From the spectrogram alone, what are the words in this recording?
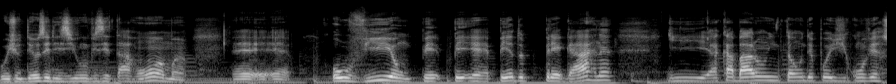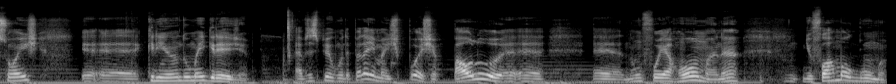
os judeus eles iam visitar Roma, é, é, é ouviam é, Pedro pregar, né? E acabaram então depois de conversões é, é, criando uma igreja. Aí você se pergunta, peraí, mas poxa, Paulo não foi a Roma, né? De forma alguma.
